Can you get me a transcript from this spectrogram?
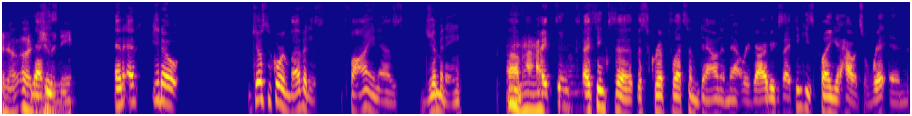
you know, uh, Yeah, Jiminy. and and you know, Joseph Gordon-Levitt is fine as Jiminy. Um, Mhm. I think I think the the script lets him down in that regard because I think he's playing it how it's written.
